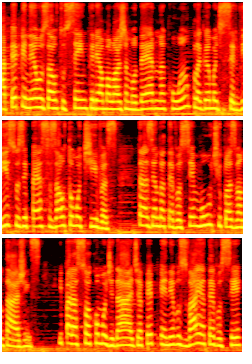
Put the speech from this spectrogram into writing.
A Pepineus Auto Center é uma loja moderna com ampla gama de serviços e peças automotivas, trazendo até você múltiplas vantagens. E para sua comodidade, a Pepineus vai até você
